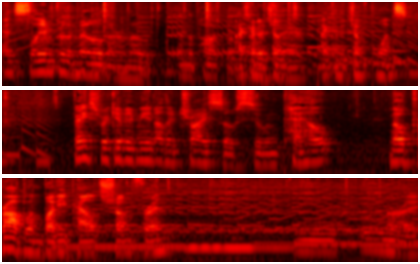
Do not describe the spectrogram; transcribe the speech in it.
and slam for the middle of the remote and the pause button. I could have jumped. I could have jumped once. Thanks for giving me another try so soon, pal. No problem, buddy, pal, chum, friend. Alright.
